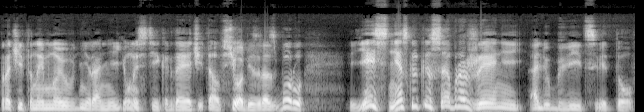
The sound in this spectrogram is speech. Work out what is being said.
прочитанной мною в дни ранней юности, когда я читал все без разбору, есть несколько соображений о любви цветов.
